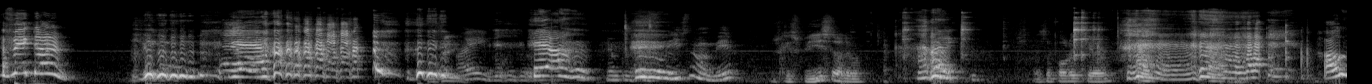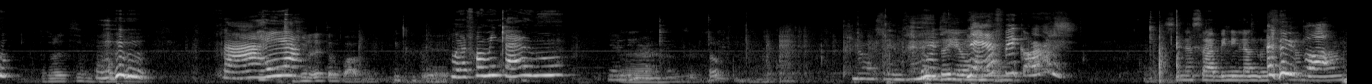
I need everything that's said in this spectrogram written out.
Jeg fik den! yeah! Ej, bu- Her. Jamen, du skal spise noget mere. Du skal spise, eller hvad? Nej. Og så får du ikke gave. Hov. Og så er det til Far, her. Så er det efter, du bare Må jeg få min gave nu? Ito yung Netflix oras. sinasabi nilang Rizal namang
